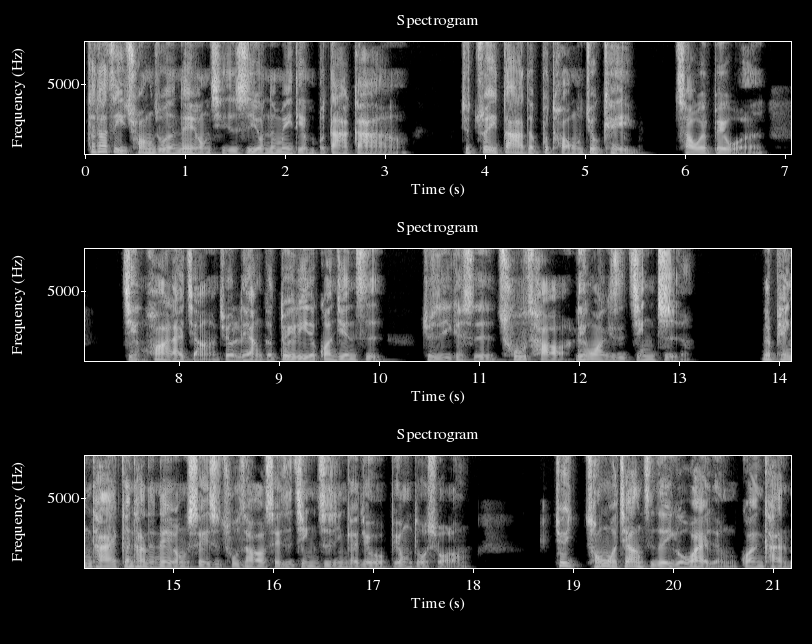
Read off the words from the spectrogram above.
跟他自己创作的内容其实是有那么一点不搭嘎。就最大的不同就可以稍微被我简化来讲，就两个对立的关键字，就是一个是粗糙，另外一个是精致。那平台跟他的内容谁是粗糙，谁是精致，应该就不用多说了。就从我这样子的一个外人观看，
